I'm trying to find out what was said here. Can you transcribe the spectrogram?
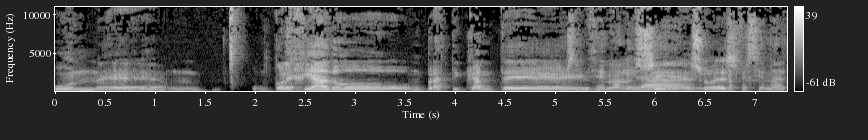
un, eh, un, colegiado o un practicante. Un servicio de calidad profesional.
